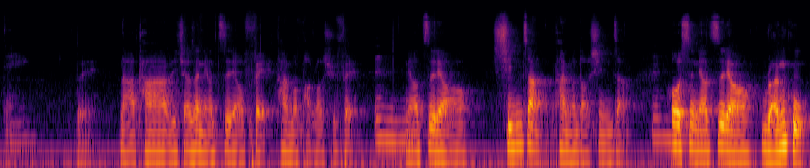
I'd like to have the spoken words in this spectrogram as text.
对，对。那他，你假设你要治疗肺，他有没有跑到去肺？嗯，你要治疗心脏，他有没有到心脏？嗯，或者是你要治疗软骨，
